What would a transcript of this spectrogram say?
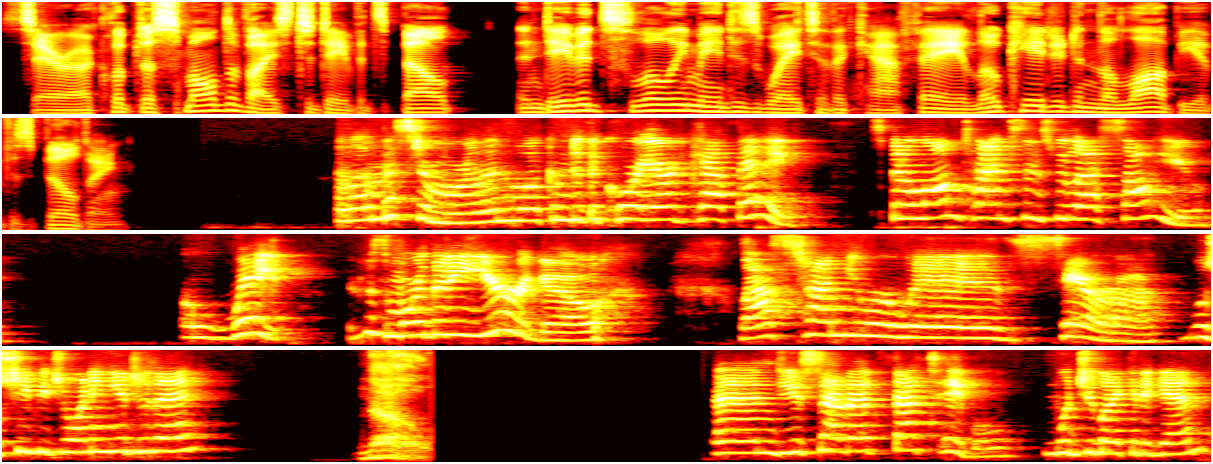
Sarah clipped a small device to David's belt, and David slowly made his way to the cafe located in the lobby of his building. Hello, Mr. Moreland. Welcome to the Courtyard Cafe. It's been a long time since we last saw you. Oh, wait, it was more than a year ago. Last time you were with Sarah. Will she be joining you today? No, And you sat at that table. Would you like it again?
